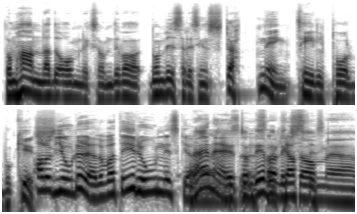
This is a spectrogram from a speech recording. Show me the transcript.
de handlade om, liksom, det var, de visade sin stöttning till Paul Bocuse. Ja de gjorde det, de var inte ironiska. Nej nej, utan det var liksom eh,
